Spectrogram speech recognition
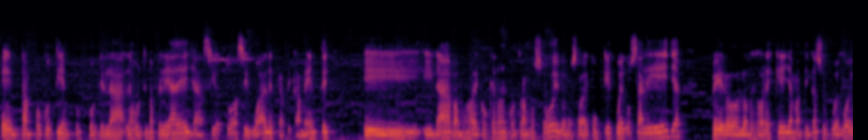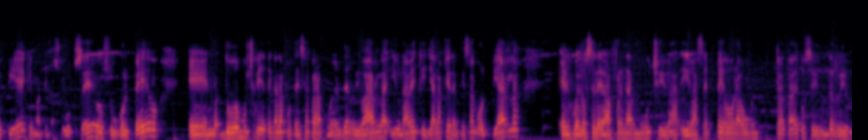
en tan poco tiempo, porque la- las últimas peleas de ella han sido todas iguales prácticamente. Y, y nada, vamos a ver con qué nos encontramos hoy, vamos a ver con qué juego sale ella, pero lo mejor es que ella mantenga su juego de pie, que mantenga su boxeo, su golpeo. Eh, no- dudo mucho que ella tenga la potencia para poder derribarla y una vez que ya la fiera empieza a golpearla, el juego se le va a frenar mucho y va, y va a ser peor aún tratar de conseguir un derribo.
